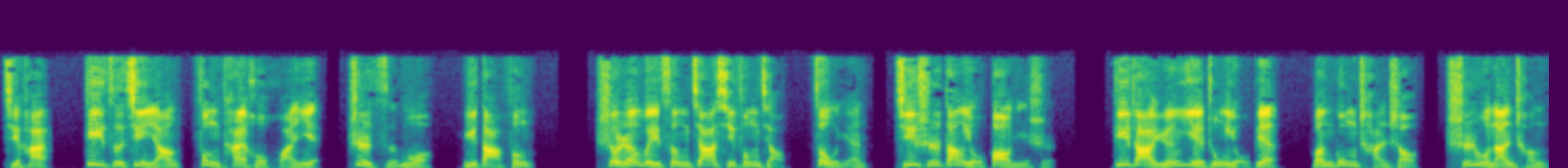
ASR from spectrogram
己亥，帝自晋阳奉太后还业，至子末遇大风，舍人为僧加袭封角，奏言及时当有暴逆事。帝诈云夜中有变，弯弓缠烧，驰入南城。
